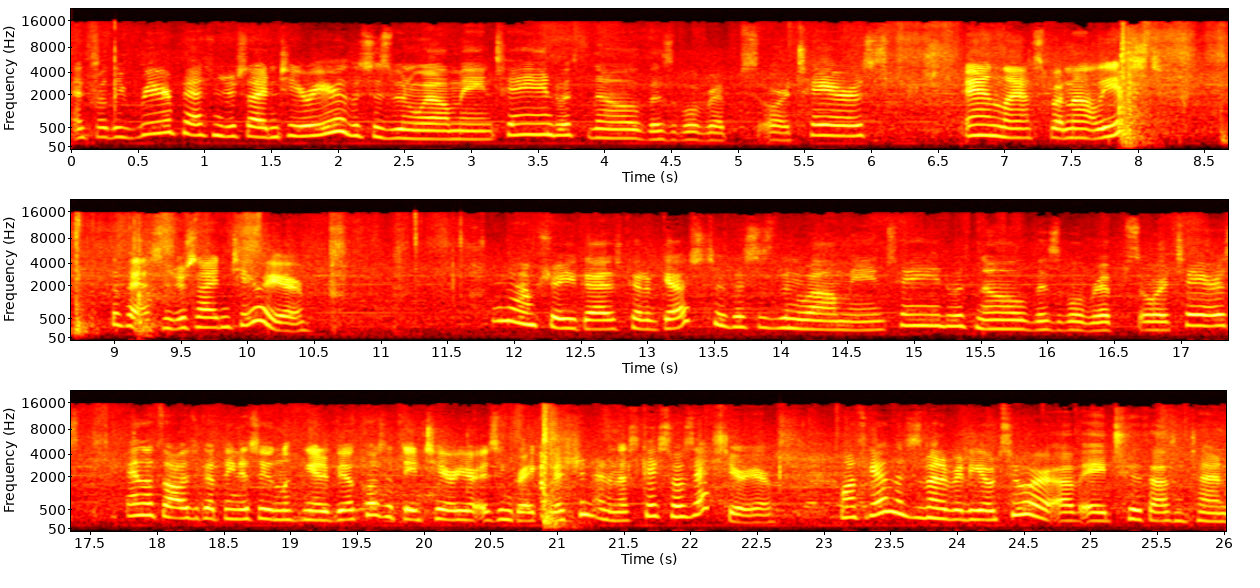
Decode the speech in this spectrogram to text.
And for the rear passenger side interior, this has been well maintained with no visible rips or tears. And last but not least, the passenger side interior. And I'm sure you guys could have guessed that this has been well maintained with no visible rips or tears. And that's always a good thing to see when looking at a vehicle is that the interior is in great condition, and in this case, so is the exterior. Once again, this has been a video tour of a 2010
